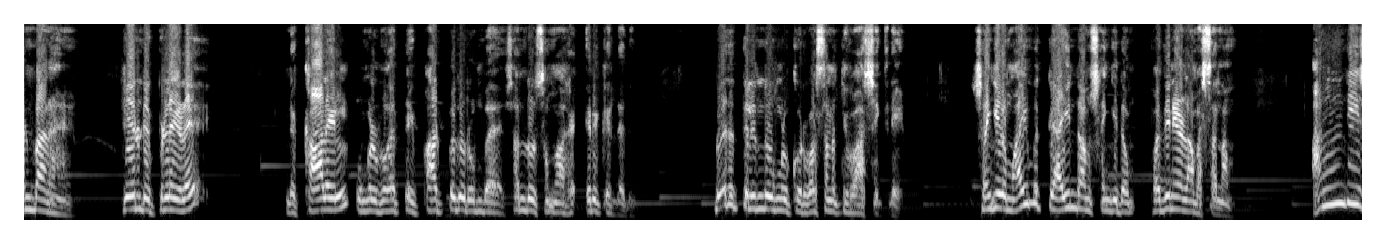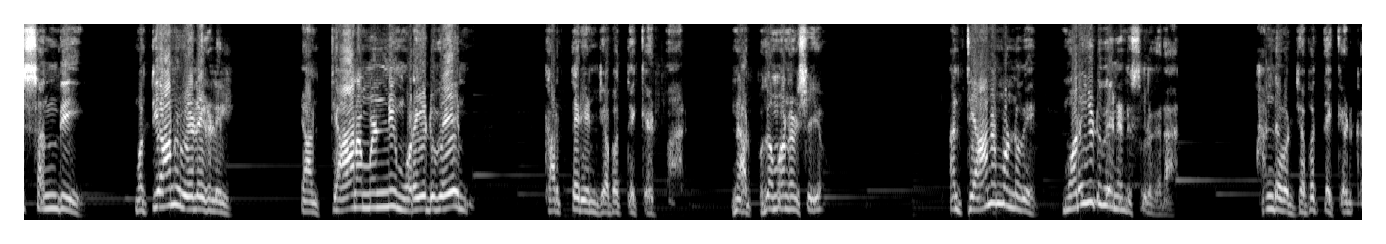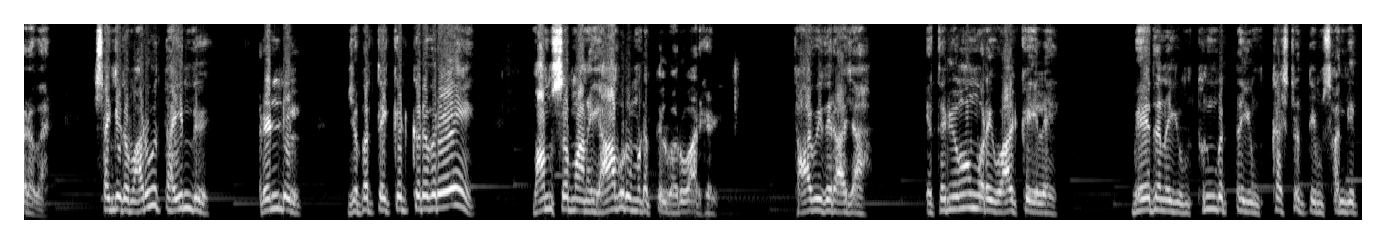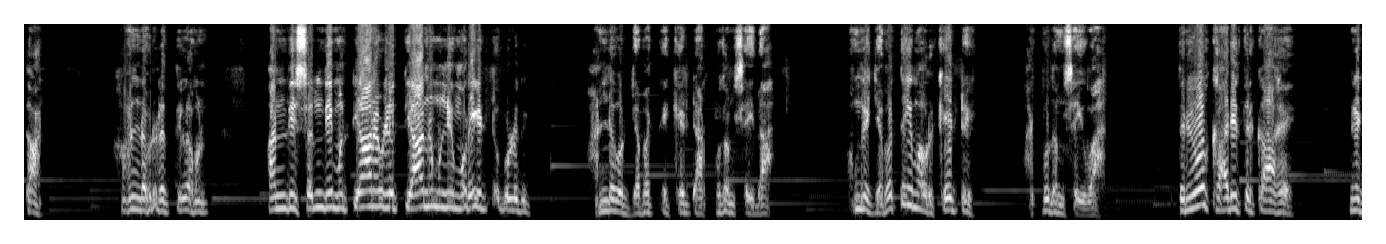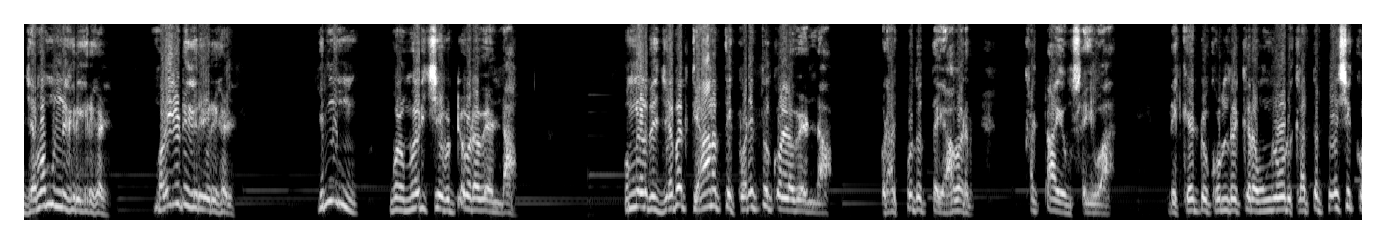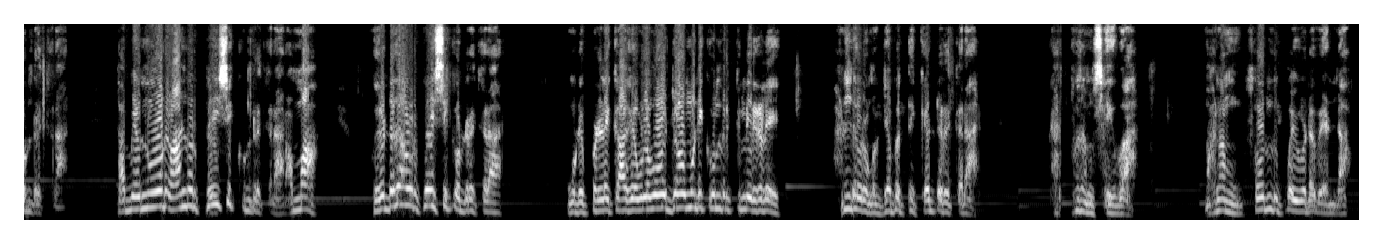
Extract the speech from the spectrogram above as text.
அன்பான என்னுடைய பிள்ளைகளே இந்த காலையில் உங்கள் முகத்தை பார்ப்பது ரொம்ப சந்தோஷமாக இருக்கின்றது. வேதத்திலிருந்து உங்களுக்கு ஒரு வசனத்தை வாசிக்கிறேன். சங்கீதம் ஐம்பத்தி ஐந்தாம் சங்கீதம் பதினேழாம் வசனம். அந்தி சந்தி மத்தியான வேளைகளில் நான் தியானம் பண்ணி முறையிடுவேன். கர்த்தர் என் ஜபத்தை கேட்பார். என்ன அற்புதமான விஷயம். நான் தியானம் பண்ணுவேன் முறையிடுவேன் என்று சொல்கிறார். ஆண்டவர் ஜபத்தை கேட்கிறவர். சங்கீதம் அறுபத்தி ஐந்து ரெண்டில் ஜபத்தை கேட்கிறவரே மாம்சமான யாவரும் இடத்தில் வருவார்கள். தாவித ராஜா எத்தனையோ முறை வாழ்க்கையிலே வேதனையும் துன்பத்தையும் கஷ்டத்தையும் சந்தித்தான். ஆண்டவரிடத்தில் அவன் அந்தி சந்தி மத்தியான விழி தியானம் பண்ணி முறையிட்ட பொழுது ஆண்டவர் ஜபத்தை கேட்டு அற்புதம் செய்தார். உங்க ஜபத்தையும் அவர் கேட்டு அற்புதம் செய்வார். எத்தனையோ காரியத்திற்காக நீங்க ஜபம் பண்ணுகிறீர்கள் முறையிடுகிறீர்கள். இன்னும் உங்கள் முயற்சியை விட்டுவிட வேண்டாம். உங்களது ஜெப தியானத்தை குறைத்துக் கொள்ள வேண்டாம். ஒரு அற்புதத்தை அவர் கட்டாயம் செய்வார். இதை கேட்டுக்கொண்டிருக்கிற உங்களோடு கத்த பேசிக் கொண்டிருக்கிறார் தம்பியனோடு ஆண்டவர் பேசிக் கொண்டிருக்கிறார் அம்மா உங்கள்கிட்ட தான் அவர் பேசிக் கொண்டிருக்கிறார் உங்களுடைய பிள்ளைக்காக எவ்வளவோ ஜெபம் பண்ணி கொண்டிருக்கிறீர்களே ஆண்டவர் உங்கள் ஜெபத்தை கேட்டிருக்கிறார். ஒரு அற்புதம் செய்வார். மனம் சோர்ந்து போய்விட வேண்டாம்.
